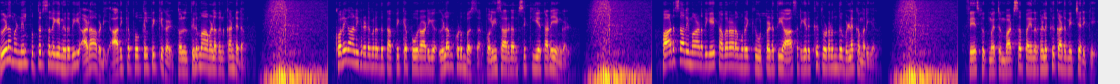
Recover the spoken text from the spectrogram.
ஈழமண்ணில் புத்தர் சிலையை நிறுவி அடாவடி ஆதிக்கப் போக்கில் பிக்குகள் தொல் திருமாவளவன் கண்டனம். கொலையாளிகளிடமிருந்து தப்பிக்க போராடிய இளம் குடும்பஸ்தர் போலீசாரிடம் சிக்கிய தடயங்கள். பாடசாலை மாணவியை தவறான முறைக்கு உட்படுத்திய ஆசிரியருக்கு தொடர்ந்து விளக்கமறியல். ஃபேஸ்புக் மற்றும் வாட்ஸ்அப் பயனர்களுக்கு கடும் எச்சரிக்கை.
